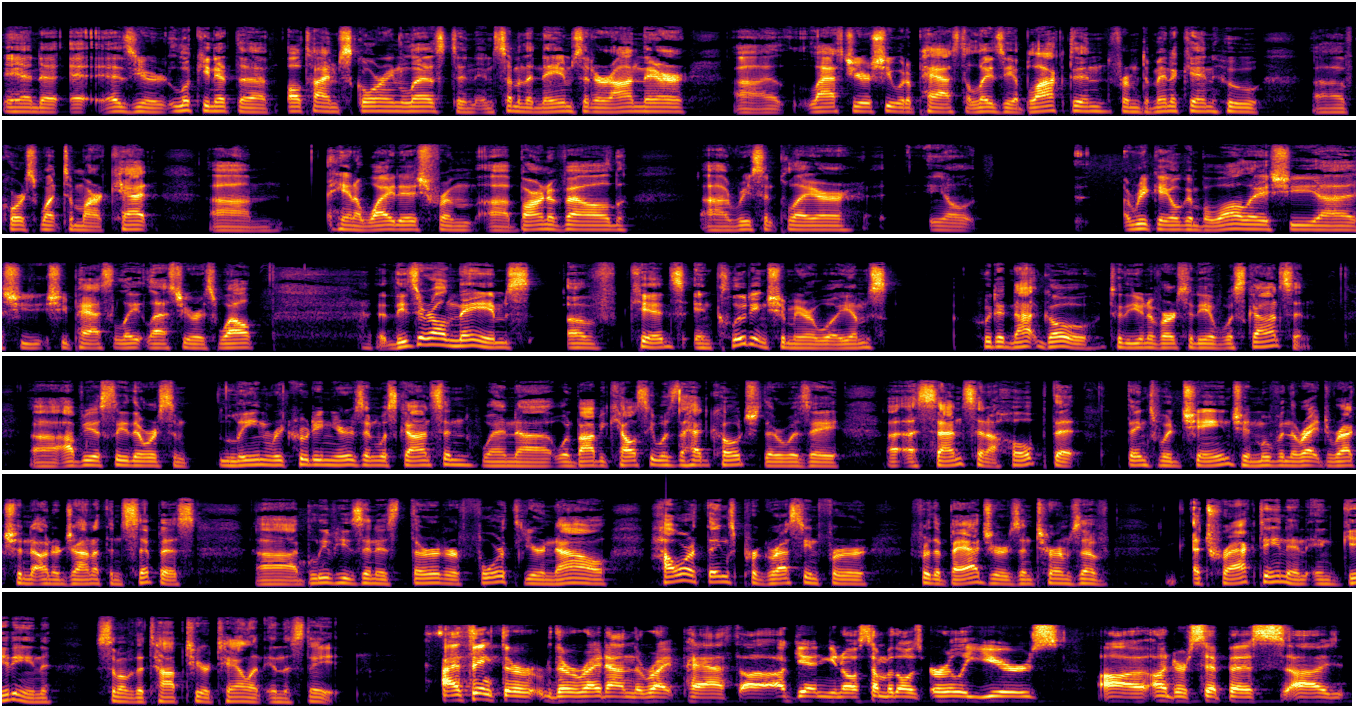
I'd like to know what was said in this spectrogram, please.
And uh, as you're looking at the all-time scoring list and, and, some of the names that are on there, uh, last year she would have passed Allazia Blockton from Dominican, who, uh, of course, went to Marquette. Um, Hannah Whitish from uh, Barneveld, uh, recent player. You know, Arike Ogunbowale, she uh, she she passed late last year as well. These are all names of kids, including Shamira Williams, who did not go to the University of Wisconsin. Uh, obviously, there were some lean recruiting years in Wisconsin when uh, when Bobby Kelsey was the head coach. There was a a sense and a hope that things would change and move in the right direction under Jonathan Tsipis. Uh, I believe he's in his third or fourth year now. How are things progressing for for the Badgers in terms of attracting and, and getting some of the top tier talent in the state? I think they're they're right on the right path. Uh, again, you know, some of those early years uh, under Tsipis, uh,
